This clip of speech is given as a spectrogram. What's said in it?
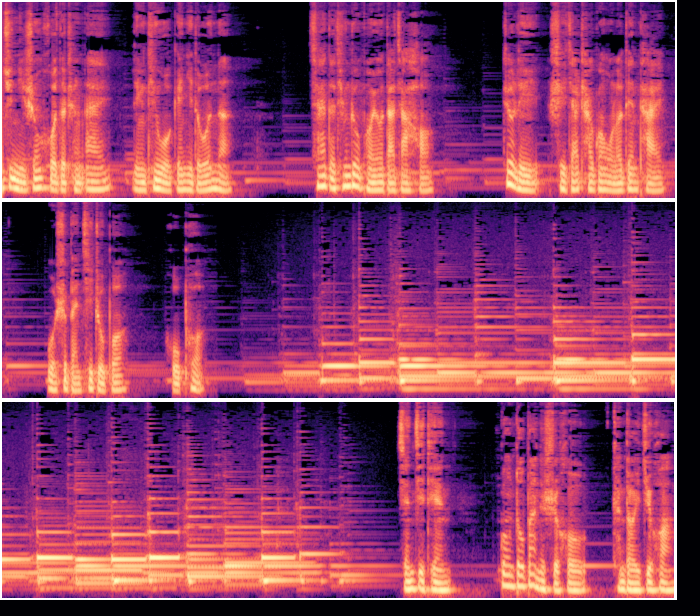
安居你生活的尘埃，聆听我给你的温暖。亲爱的听众朋友，大家好，这里是一家茶馆网络电台，我是本期主播琥珀。前几天逛豆瓣的时候，看到一句话：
